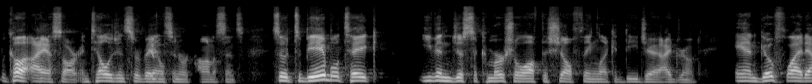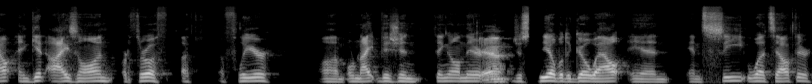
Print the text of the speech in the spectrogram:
we call it ISR, intelligence, surveillance, yep. and reconnaissance. So to be able to take even just a commercial off the shelf thing like a DJI drone and go fly it out and get eyes on or throw a, a, a FLIR um, or night vision thing on there yeah. and just be able to go out and and see what's out there.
